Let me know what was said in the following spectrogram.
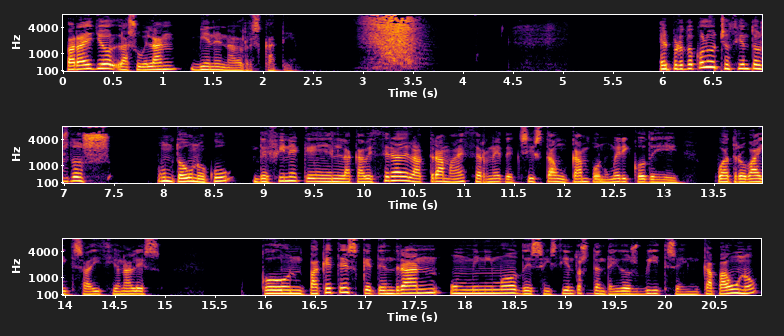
Para ello, las VLAN vienen al rescate. El protocolo 802.1q define que en la cabecera de la trama Ethernet exista un campo numérico de 4 bytes adicionales con paquetes que tendrán un mínimo de 672 bits en capa 1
